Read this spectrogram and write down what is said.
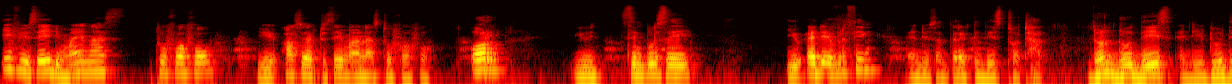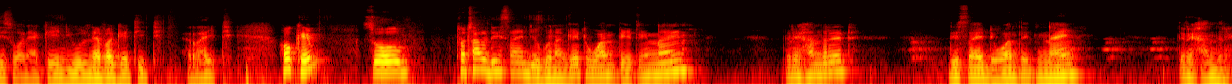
if you say the minus 244, you also have to say minus 244. Or you simply say you add everything and you subtract this total. Don't do this and you do this one again, you will never get it right. Okay, so total this side you're gonna get 139, 300, this side 139 300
